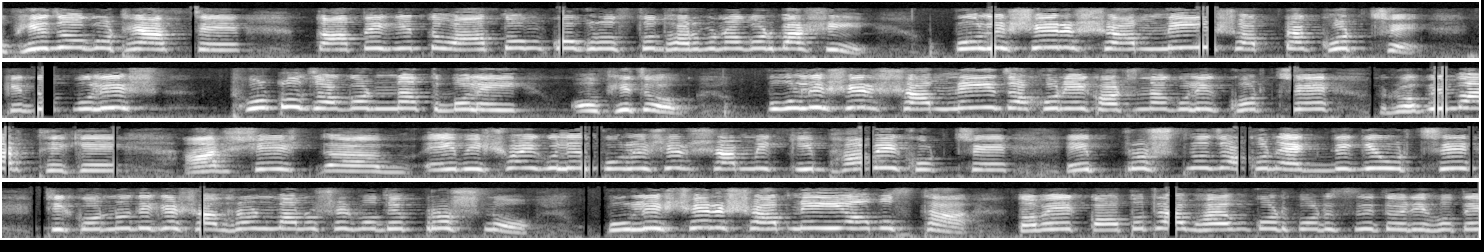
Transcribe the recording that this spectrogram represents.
অভিযোগ উঠে আসছে, তাতে কিন্তু আতঙ্কগ্রস্ত ধর্মনগরবাসী। পুলিশের সামনেই সবটা ঘটছে, কিন্তু পুলিশ ঠুটু জগন্নাথ বলেই অভিযোগ। পুলিশের সামনেই যখন এই ঘটনাগুলি ঘটছে রবিবার থেকে, আর সেই এই বিষয়গুলি পুলিশের সামনে কীভাবে ঘটছে, এই প্রশ্ন যখন একদিকে উঠছে, ঠিক অন্যদিকে সাধারণ মানুষের মধ্যে প্রশ্ন পুলিশের সামনে এই অবস্থা। তবে কতটা ভয়ঙ্কর পরিস্থিতি তৈরি হতে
